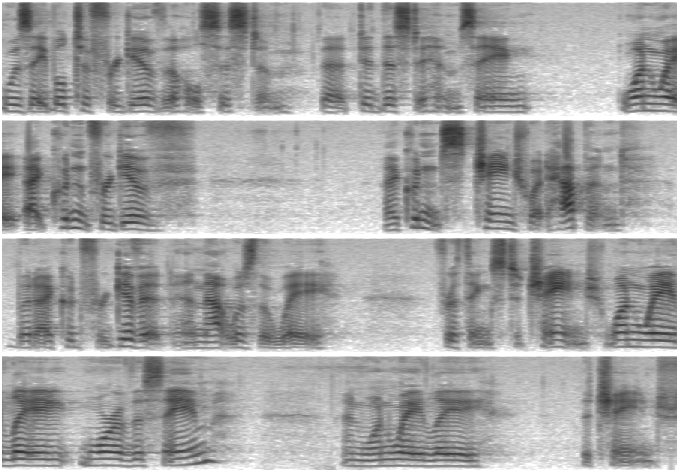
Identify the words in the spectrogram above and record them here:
was able to forgive the whole system that did this to him, saying, One way, I couldn't forgive, I couldn't change what happened, but I could forgive it, and that was the way for things to change. One way lay more of the same, and one way lay the change.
